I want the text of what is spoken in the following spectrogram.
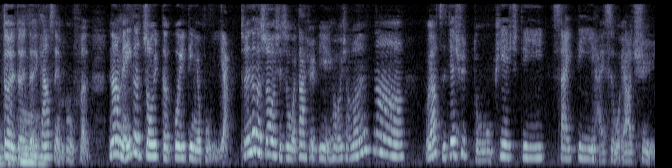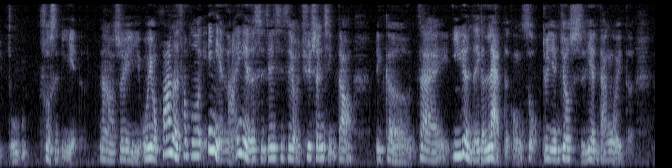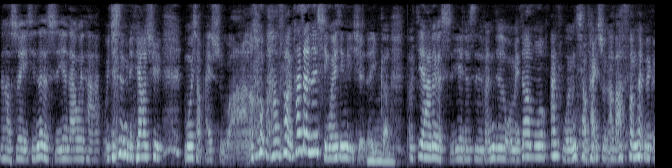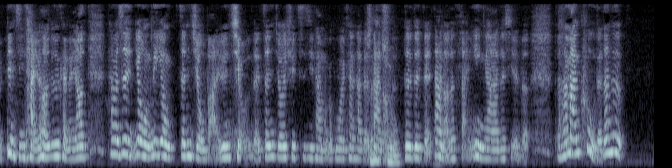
对对对 counseling 部分。那每一个州的规定又不一样，所以那个时候其实我大学毕业以后，我想说，嗯，那。我要直接去读 PhD PsyD 还是我要去读硕士毕业的？那所以我有花了差不多一年啦，一年的时间，其实有去申请到一个在医院的一个 lab 的工作，就研究实验单位的。那所以其实那个实验单位他，我就是每天要去摸小白鼠啊，然后把它放，它算是行为心理学的一个。嗯、我记得他那个实验就是，反正就是我每次要摸安抚小白鼠，然后把它放在那个电击台，然后就是可能要，他们是用利用针灸吧，有点久的针灸去刺激它某个部位，看它的大脑的，对对对，大脑的反应啊这些的，还蛮酷的，但是。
